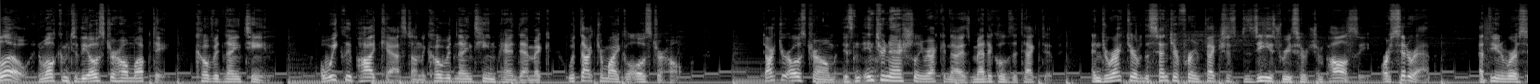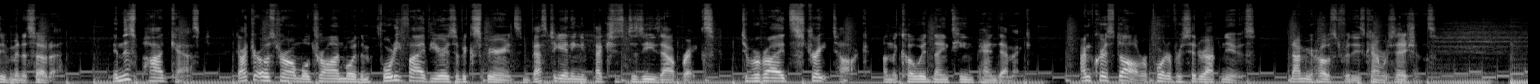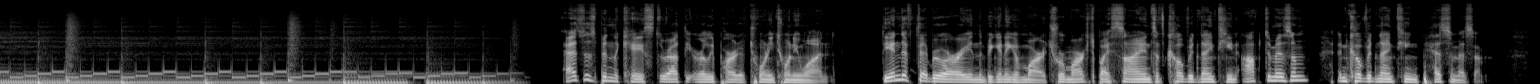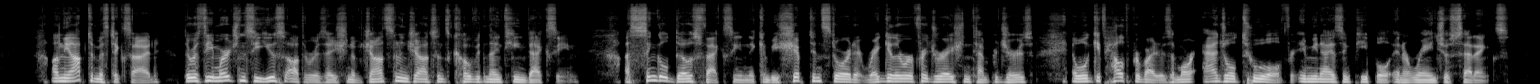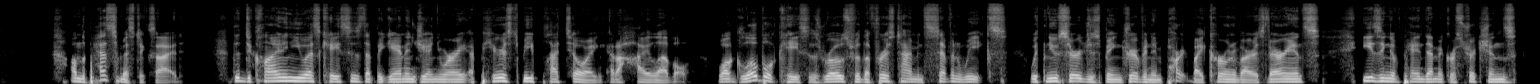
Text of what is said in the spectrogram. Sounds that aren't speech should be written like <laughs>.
Hello, and welcome to the Osterholm Update, COVID 19, a weekly podcast on the COVID 19 pandemic with Dr. Michael Osterholm. Dr. Osterholm is an internationally recognized medical detective and director of the Center for Infectious Disease Research and Policy, or CIDRAP, at the University of Minnesota. In this podcast, Dr. Osterholm will draw on more than 45 years of experience investigating infectious disease outbreaks to provide straight talk on the COVID 19 pandemic. I'm Chris Dall, reporter for CIDRAP News and I'm your host for these conversations. As has been the case throughout the early part of 2021, the end of February and the beginning of March were marked by signs of COVID 19 optimism and COVID 19 pessimism. On the optimistic side, there was the emergency use authorization of Johnson & Johnson's COVID-19 vaccine, a single dose vaccine that can be shipped and stored at regular refrigeration temperatures and will give health providers a more agile tool for immunizing people in a range of settings. On the pessimistic side, the decline in US cases that began in January appears to be plateauing at a high level. While global cases rose for the first time in seven weeks, with new surges being driven in part by coronavirus variants, easing of pandemic restrictions,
